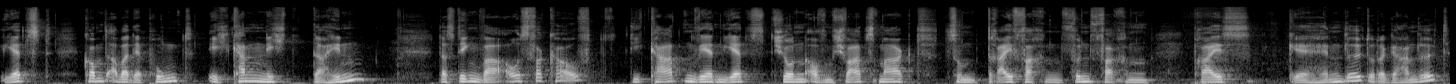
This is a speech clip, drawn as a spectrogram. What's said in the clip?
jetzt kommt aber der Punkt, ich kann nicht dahin. Das Ding war ausverkauft. Die Karten werden jetzt schon auf dem Schwarzmarkt zum dreifachen, fünffachen Preis gehandelt oder gehandelt.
